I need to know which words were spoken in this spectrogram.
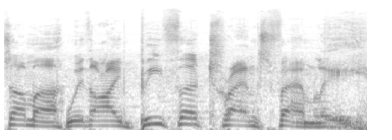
Summer with Ibiza Trance Family.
